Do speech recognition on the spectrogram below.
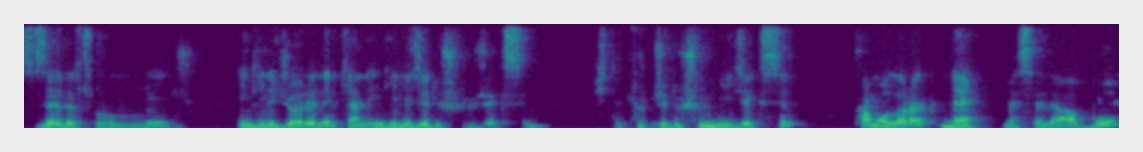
Size de soruluyordur. İngilizce öğrenirken İngilizce düşüneceksin. İşte Türkçe düşünmeyeceksin. Tam olarak ne mesela bu?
